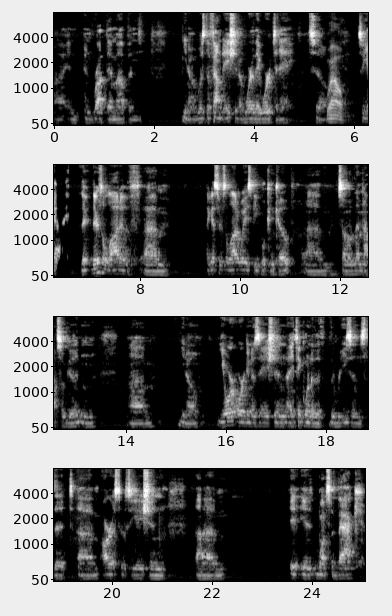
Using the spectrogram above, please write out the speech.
uh, and and brought them up, and you know, was the foundation of where they were today. So wow. So yeah, there, there's a lot of um, I guess there's a lot of ways people can cope. Um, some of them not so good, and um, you know, your organization, I think one of the, the reasons that um, our association um, it, it, wants to back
